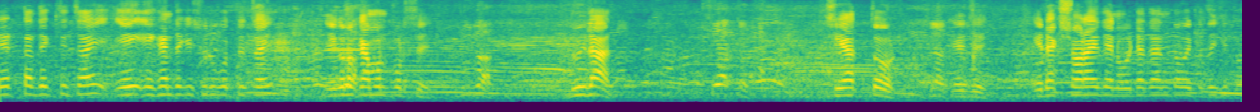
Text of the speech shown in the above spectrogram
রেটটা দেখতে চাই। এই এখান থেকে শুরু করতে চাই। এগুলো কেমন পড়ছে? দুই দাঁত? ছিয়াত্তর। এই যে এটা সরাই দেন ওইটা দেন তো ওইটা দেখি তো।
